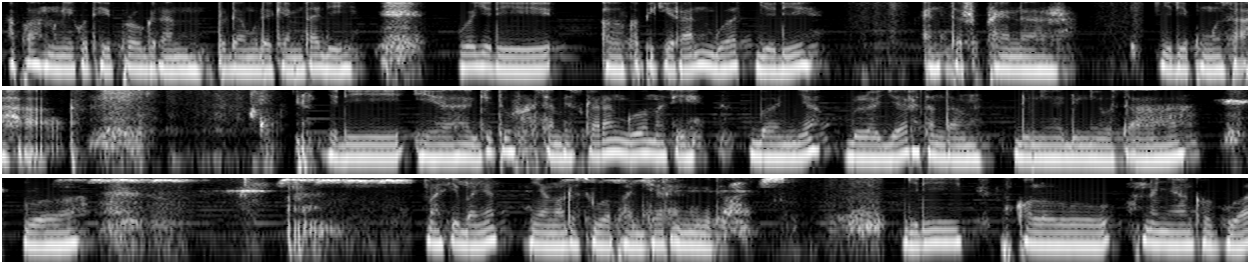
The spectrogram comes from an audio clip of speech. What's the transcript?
apa mengikuti program Muda Muda Camp tadi, gue jadi uh, kepikiran buat jadi entrepreneur, jadi pengusaha. Jadi ya gitu. Sampai sekarang gue masih banyak belajar tentang dunia-dunia usaha. Gue masih banyak yang harus gue pelajarin gitu. Jadi kalau nanya ke gue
